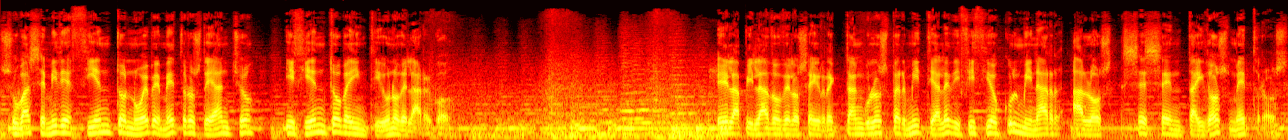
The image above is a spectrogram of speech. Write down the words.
Su base mide 109 metros de ancho y 121 de largo. El apilado de los seis rectángulos permite al edificio culminar a los 62 metros.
